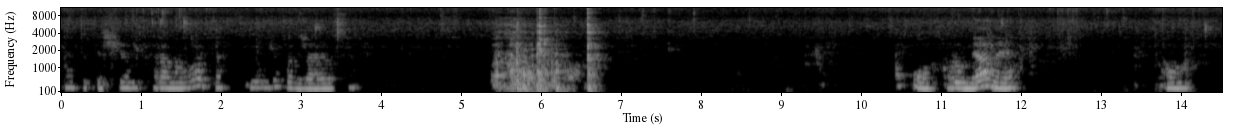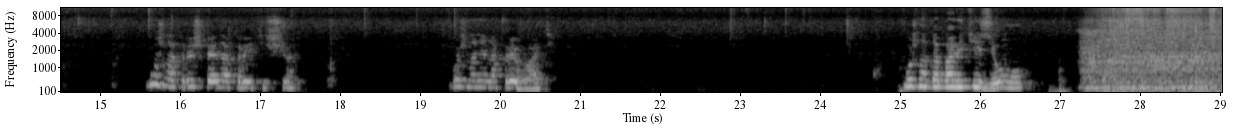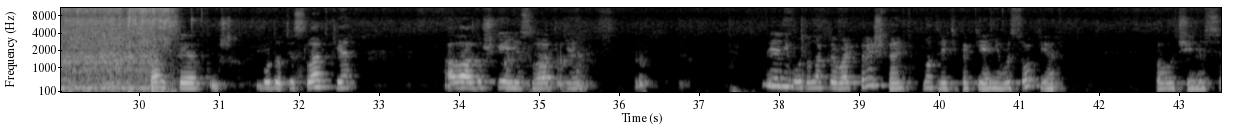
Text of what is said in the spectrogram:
Этот еще рановато и уже поджарился. О, румяные. О. Можно крышкой накрыть еще. Можно не накрывать. Можно добавить изюму. В будут и сладкие, оладушки и не сладкие. Я не буду накрывать крышкой. Смотрите, какие они высокие получились.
